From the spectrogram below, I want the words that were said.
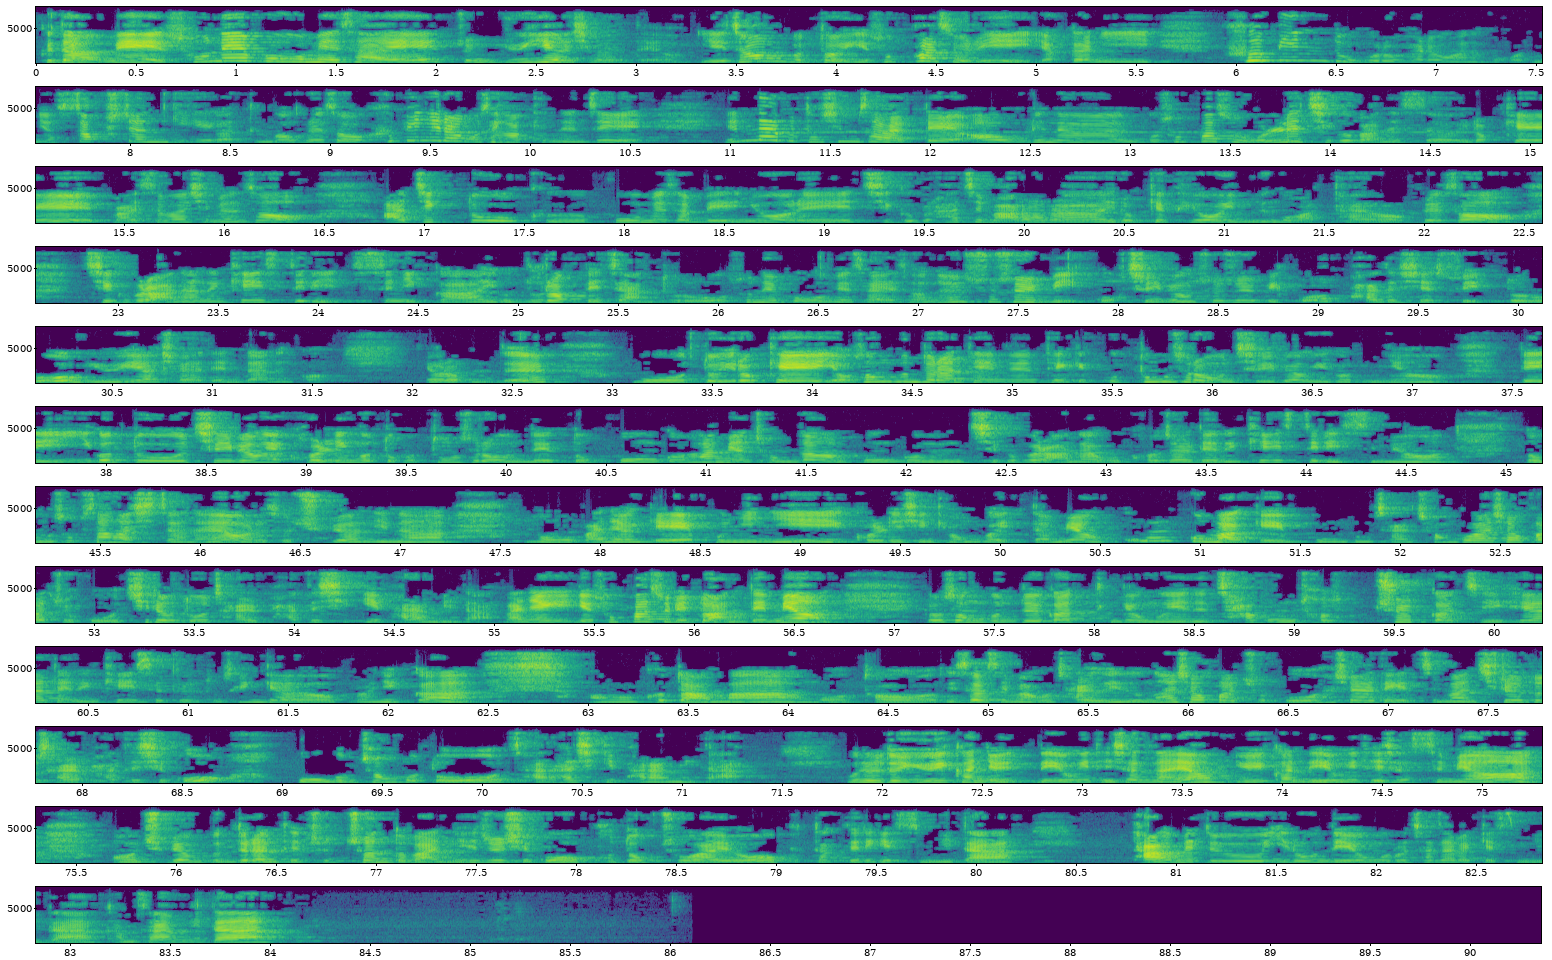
그 다음에 손해보험회사에 좀 유의하셔야 돼요. 예전부터 이 소파술이 약간 이 흡인 도구로 활용하는 거거든요. 석션 기계 같은 거. 그래서 흡인이라고 생각했는지 옛날부터 심사할 때 아, 우리는 뭐 소파술 원래 지급 안 했어요. 이렇게 말씀하시면서 아직도 그 보험회사 매뉴얼에 지급을 하지 말아라 이렇게 되어 있는 것 같아요. 그래서 지급을 안 하는 케이스들이 있으니까 이거 누락되지 않도록 손해보험회사에서는 수술비 꼭 질병 수술비 꼭 받으실 수 있 도록 유의하셔야 된다는 거. 여러분들. 뭐 또 이렇게 여성분들한테는 되게 고통스러운 질병이거든요. 근데 이것도 질병에 걸린 것도 고통스러운데 또 보험금 하면 정당한 보험금 지급을 안 하고 거절되는 케이스들이 있으면 너무 속상하시잖아요. 그래서 주변이나 뭐 만약에 본인이 걸리신 경우가 있다면 꼼꼼하게 보험금 잘 청구하셔가지고 치료도 잘 받으시기 바랍니다. 만약에 이게 소파술이 또 안 되면 여성분들 같은 경우에는 자궁 저출까지 해야 되는 케이스들도 생겨요. 그러니까 어, 그것도 아마 뭐 더 의사 선생님하고 잘 의논하셔가지고 하셔야 되겠지만 치료도 잘 받으시고 보험금 청구도 잘 하시기 바랍니다. 오늘도 유익한 내용이 되셨나요? 유익한 내용이 되셨으면 어, 주변 분들한테 추천도 많이 해주시고 구독, 좋아요 부탁드리겠습니다. 다음에도 이로운 내용으로 찾아뵙겠습니다. 감사합니다.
